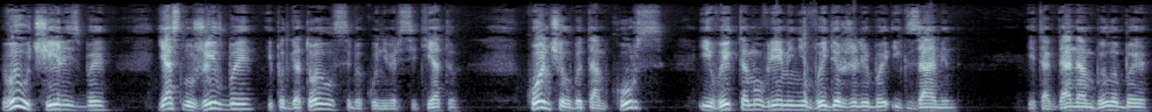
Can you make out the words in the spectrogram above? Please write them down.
Вы учились бы, я служил бы и подготовился бы к университету, кончил бы там курс, и вы к тому времени выдержали бы экзамен, и тогда нам было бы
